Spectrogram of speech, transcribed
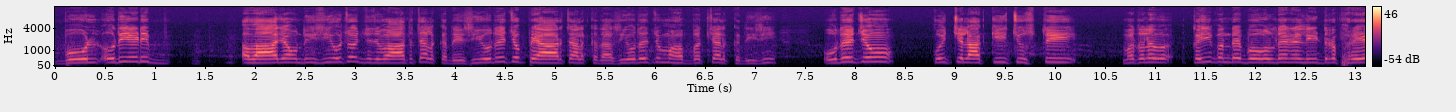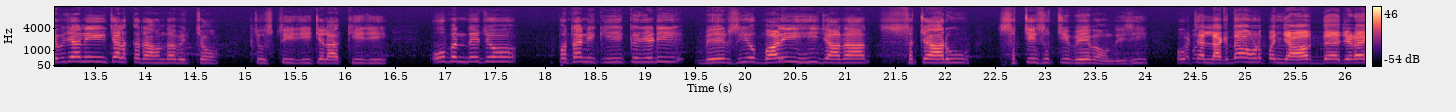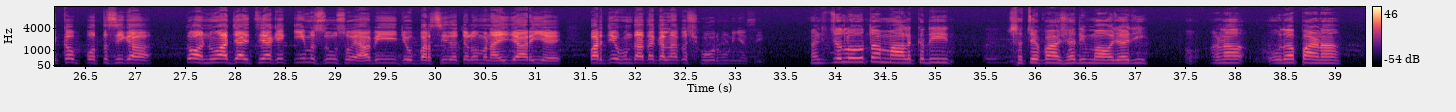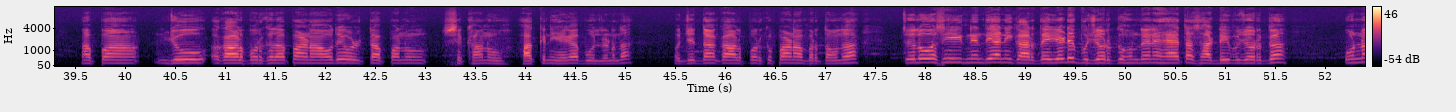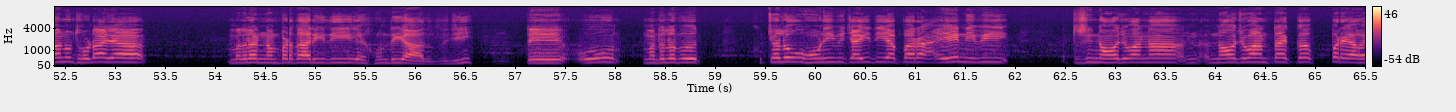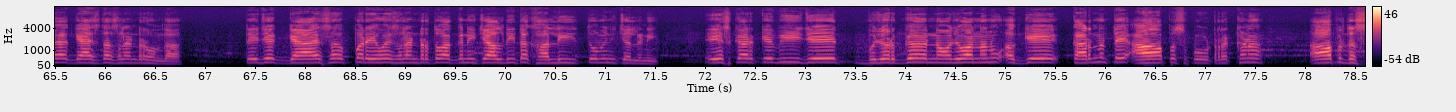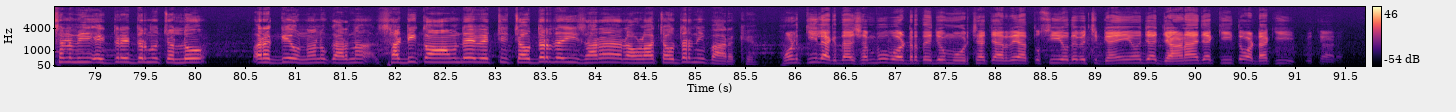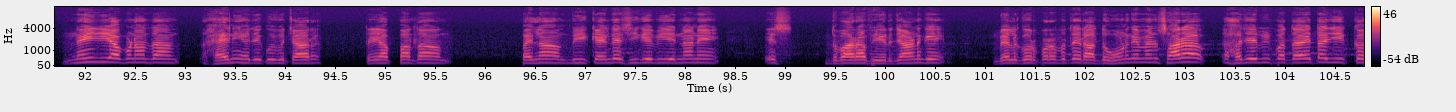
ਬੋਲ, ਉਹਦੀ ਜਿਹੜੀ ਆਵਾਜ਼ ਆਉਂਦੀ ਸੀ, ਉਹ ਚੋਂ ਜਜ਼ਬਾਤ ਝਲਕਦੇ ਸੀ, ਉਹਦੇ ਚੋਂ ਪਿਆਰ ਝਲਕਦਾ ਸੀ, ਉਹਦੇ ਚੋਂ ਮੁਹੱਬਤ ਝਲਕਦੀ ਸੀ, ਉਹਦੇ ਚੋਂ ਕੋਈ ਚਲਾਕੀ, ਚੁਸਤੀ, ਮਤਲਬ ਕਈ ਬੰਦੇ ਬੋਲਦੇ ਨੇ, ਲੀਡਰ ਫਰੇਬ ਜਾਂ ਨਹੀਂ ਝਲਕਦਾ ਹੁੰਦਾ ਵਿੱਚੋਂ, ਚੁਸਤੀ ਜੀ, ਚਲਾਕੀ ਜੀ, ਉਹ ਬੰਦੇ ਚੋਂ ਪਤਾ ਨਹੀਂ ਕੀ, ਇੱਕ ਜਿਹੜੀ ਵੇਵ ਸੀ, ਉਹ ਬਾਲੀ ਹੀ ਜ਼ਿਆਦਾ ਸਚਾਰੂ, ਸੱਚੀ ਸੁੱਚੀ ਵੇਵ ਆਉਂਦੀ ਸੀ, ਉਹ ਅੱਛਾ, ਲੱਗਦਾ ਹੁਣ ਪੰਜਾਬ ਦਾ ਜਿਹੜਾ ਇੱਕ ਪੁੱਤ ਸੀਗਾ, ਤੁਹਾਨੂੰ ਅੱਜ ਇੱਥੇ ਆ ਕੇ ਕੀ ਮਹਿਸੂਸ ਹੋਇਆ ਵੀ ਜੋ ਬਰਸੀ ਦਾ ਚਲੋ ਮਨਾਈ ਜਾ ਰਹੀ ਹੈ ਪਰ ਜੇ ਹੁੰਦਾ ਤਾਂ ਗੱਲਾਂ ਕੁਝ ਹੋਰ ਹੋਣੀਆਂ ਸੀ। ਹਾਂਜੀ, ਚਲੋ ਉਹ ਤਾਂ ਮਾਲਕ ਦੀ, ਸੱਚੇ ਪਾਤਸ਼ਾਹ ਦੀ ਮੌਜ ਆ ਜੀ। ਹਨਾ, ਉਹਦਾ ਭਾਣਾ ਆਪਾਂ ਜੋ ਅਕਾਲ ਪੁਰਖ ਦਾ ਭਾਣਾ ਉਹਦੇ ਉਲਟ ਆਪਾਂ ਨੂੰ ਸਿੱਖਾਂ ਨੂੰ ਹੱਕ ਨਹੀਂ ਹੈਗਾ ਬੋਲਣ ਦਾ। ਉਹ ਜਿੱਦਾਂ ਅਕਾਲ ਪੁਰਖ ਭਾਣਾ ਵਰਤਾਉਂਦਾ। ਚਲੋ ਅਸੀਂ ਨਿੰਦਿਆ ਨਹੀਂ ਕਰਦੇ। ਜਿਹੜੇ ਬਜ਼ੁਰਗ ਹੁੰਦੇ ਨੇ, ਹੈ ਤਾਂ ਸਾਡੇ ਬਜ਼ੁਰਗ। ਉਹਨਾਂ ਨੂੰ ਥੋੜਾ ਜਿਹਾ ਮਤਲਬ ਨੰਬਰਦਾਰੀ ਦੀ ਹੁੰਦੀ ਆਦਤ ਜੀ। ਤੇ ਉਹ ਮਤਲਬ ਚਲੋ ਹੋਣੀ ਵੀ ਚਾਹੀਦੀ ਆ, ਪਰ ਇਹ ਨਹੀਂ ਵੀ ਤੁਸੀਂ ਨੌਜਵਾਨਾਂ, ਨੌਜਵਾਨ ਤਾਂ ਇੱਕ ਭਰਿਆ ਹੋਇਆ ਗੈਸ ਦਾ ਸਿਲੰਡਰ ਹੁੰਦਾ। ਤੇ ਜੇ ਗੈਸ ਭਰੇ ਹੋਏ ਸਿਲੰਡਰ ਤੋਂ ਅੱਗ ਨਹੀਂ ਚੱਲਦੀ ਤਾਂ ਖਾਲੀ ਤੋਂ ਵੀ ਨਹੀਂ ਚੱਲਣੀ। ਇਸ ਕਰਕੇ ਵੀ ਜੇ ਬਜ਼ੁਰਗ ਨੌਜਵਾਨਾਂ ਨੂੰ ਅੱਗੇ ਕਰਨ ਤੇ ਆਪ ਸਪੋਰਟ ਰੱਖਣ, ਆਪ ਦੱਸਣ ਵੀ ਇੱਧਰ ਇੱਧਰ ਨੂੰ ਚੱਲੋ, ਪਰ ਅੱਗੇ ਉਹਨਾਂ ਨੂੰ ਕਰਨ, ਸਾਡੀ ਕੌਮ ਦੇ ਵਿੱਚ ਚੌਧਰ ਦਾ ਹੀ ਸਾਰਾ ਰੌਲਾ ਚੌਧਰ ਨਹੀਂ ਪਾ ਰੱਖਿਆ। ਹੁਣ ਕੀ ਲੱਗਦਾ ਸ਼ੰਭੂ ਬਾਰਡਰ ਤੇ ਜੋ ਮੋਰਚਾ ਚੱਲ ਰਿਹਾ, ਤੁਸੀਂ ਉਹਦੇ ਵਿੱਚ ਗਏ ਹੋ ਜਾਂ ਜਾਣਾ ਜਾਂ ਕੀ ਤੁਹਾਡਾ ਕੀ ਵਿਚਾਰ ਹੈ? ਨਹੀਂ ਜੀ, ਆਪਣਾ ਤਾਂ ਹੈ ਨਹੀਂ ਹਜੇ ਕੋਈ ਵਿਚਾਰ ਤੇ ਆਪਾਂ ਤਾਂ ਪਹਿਲਾਂ ਵੀ ਕਹਿੰਦੇ ਸੀਗੇ ਵੀ ਇਹਨਾਂ ਨੇ ਇਸ ਦੁਬਾਰਾ ਫੇਰ ਜਾਣਗੇ, ਬਿੱਲ ਗੁਰਪੁਰਬ ਤੇ ਰੱਦ ਹੋਣਗੇ। ਮੈਨੂੰ ਸਾਰਾ ਹਜੇ ਵੀ ਪਤਾ ਹੈ ਤਾਂ ਜੀ ਇੱਕ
